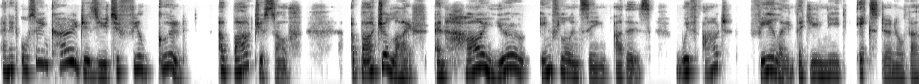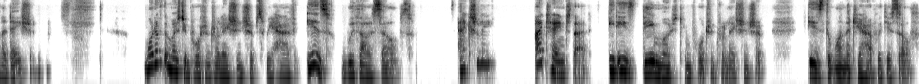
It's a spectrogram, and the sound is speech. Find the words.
And it also encourages you to feel good about yourself, about your life, and how you're influencing others without feeling that you need external validation. One of the most important relationships we have is with ourselves. Actually, I changed that. It is the most important relationship is the one that you have with yourself.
